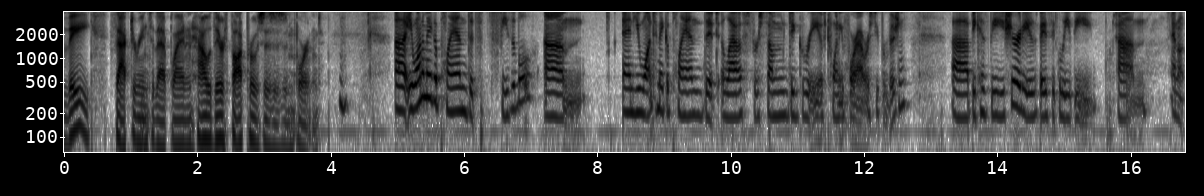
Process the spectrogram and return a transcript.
they factor into that plan and how their thought process is important. Uh, you want to make a plan that's feasible, um, and you want to make a plan that allows for some degree of 24 hour supervision. Uh, because the surety is basically the, um, I don't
